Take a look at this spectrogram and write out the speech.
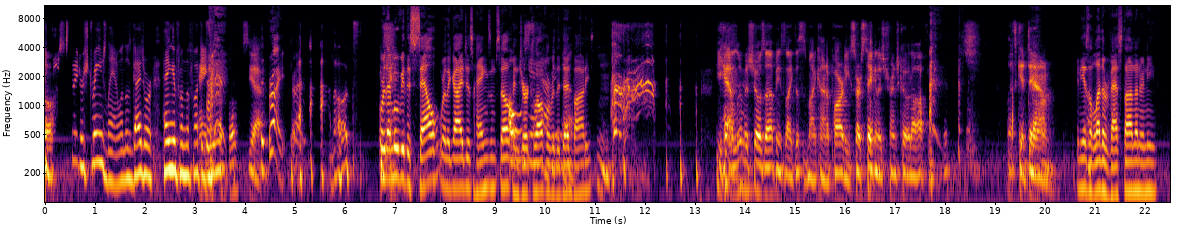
like Dee Snider Strangeland when those guys were hanging from the fucking hooks. Yeah. right, right. the hooks. Or that movie The Cell, where the guy just hangs himself and Oh, jerks yeah, off over the dead bodies. Yeah, Loomis shows up and he's like, "This is my kind of party." He starts taking his trench coat off. Let's get down. And he has a leather vest on underneath.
